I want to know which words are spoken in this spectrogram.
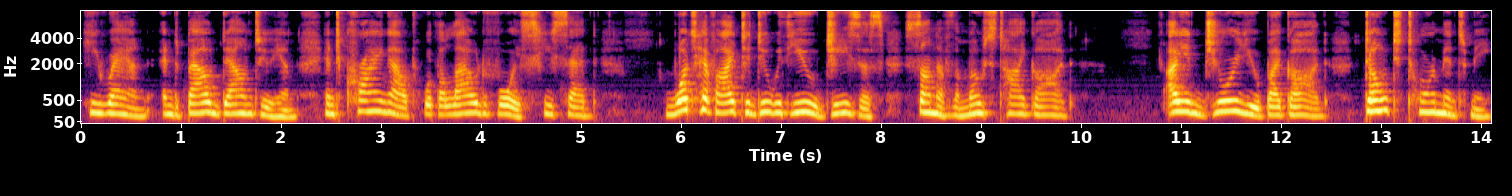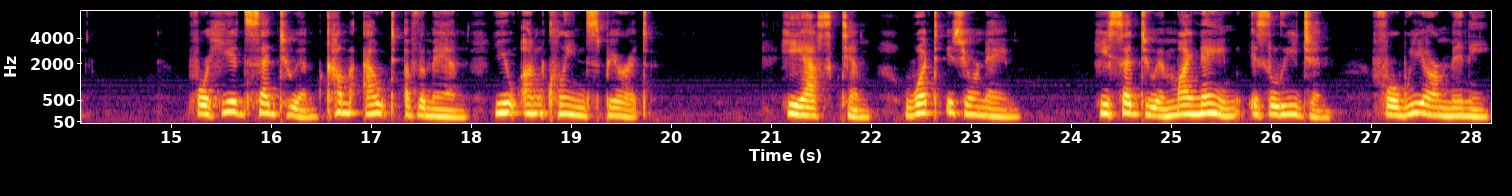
he ran and bowed down to him, and crying out with a loud voice, he said, What have I to do with you, Jesus, Son of the Most High God? I adjure you by God, don't torment me. For he had said to him, Come out of the man, you unclean spirit. He asked him, What is your name? He said to him, My name is Legion for we are many.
